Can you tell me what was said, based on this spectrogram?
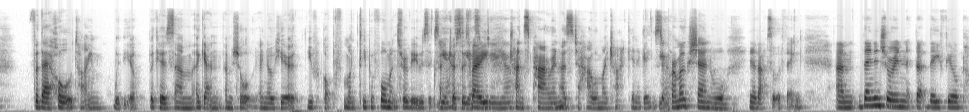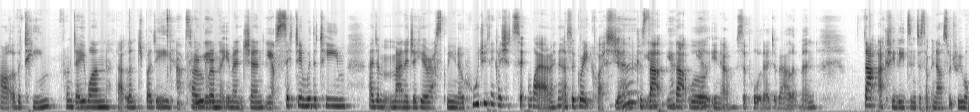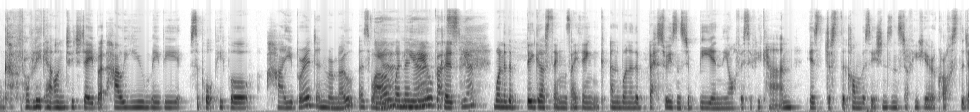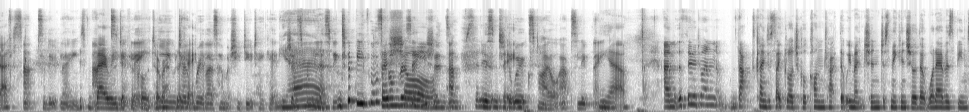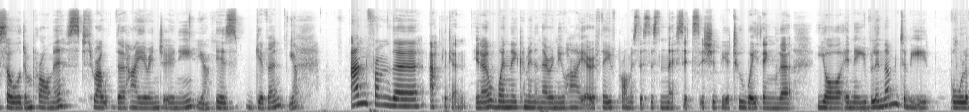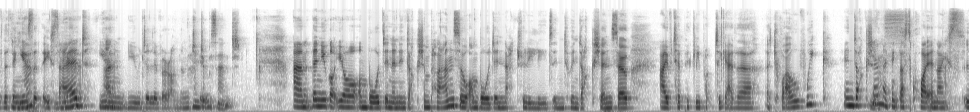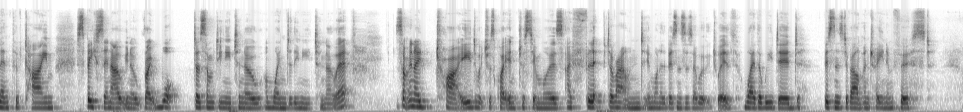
for their whole time with you because um, again i'm sure i know here you've got monthly performance reviews etc Yes, so it's yes, very do, yeah. Mm-hmm. transparent as to how am i tracking against Yeah. Mm-hmm. a promotion or you know that sort of thing um, then ensuring that they feel part of a team from day one that lunch buddy Absolutely. program that you mentioned Yep. sitting with the team I had a manager here ask me you know who do you think i should sit where and i think that's a great question Yeah, because yeah, that yeah, that will yeah. you know support their development that actually leads into something else which we won't probably get onto today but how you maybe support people hybrid and remote as well Yeah, when they're yeah, new because yeah. one of the biggest things i think and one of the best reasons to be in the office if you can is just the conversations and stuff you hear across the desk Absolutely. It's very difficult to You don't realise how much you do take in just from listening to people's For sure. conversations and listen to the work style. Absolutely. Yeah. Um, the third one, that kind of psychological contract that we mentioned, just making sure that whatever's been sold and promised throughout the hiring journey Yeah. is given. Yeah. And from the applicant, you know, when they come in and they're a new hire, if they've promised this, this, and this, it's it should be a two way thing that you're enabling them to be all of the things Yeah. that they Yeah. said Yeah. and you deliver on them too. 100%. Um, then you've got your onboarding and induction plan. So onboarding naturally leads into induction. So I've typically put together a 12 week induction. I think that's quite a nice length of time, spacing out, you know, right, what does somebody need to know and when do they need to know it? Something I tried, which was quite interesting, was I flipped around in one of the businesses I worked with whether we did business development training first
